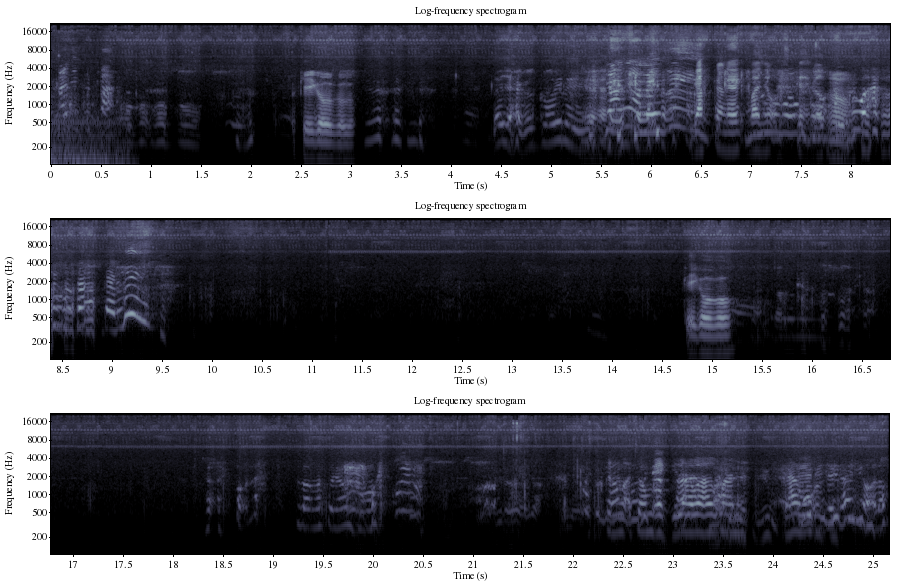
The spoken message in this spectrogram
Ni cepat. Okay, go go. go. Gakangek banyak sekali. Okay, go go. Hãy subscribe cho kênh Ghiền Mì Gõ Để không bỏ lỡ những video hấp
